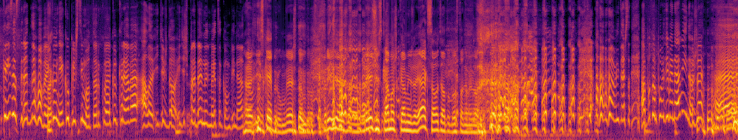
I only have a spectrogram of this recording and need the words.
kríza stredného veku, tak... nekúpiš si motorku ako krava, ale ideš, do, ideš prebehnúť mesokombinátom. Hey, escape room, vieš, tam proste prídeš a rieši s kamoškami, že jak sa odtiaľ to dostaneme a potom pôjdeme na víno, že? Hej.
